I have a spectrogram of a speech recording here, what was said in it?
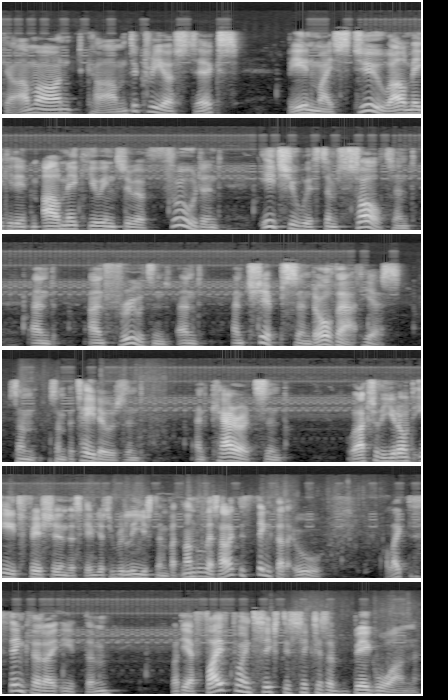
Come on. Come to Kriostyx. Be in my stew. I'll make it. In, I'll make you into a food and eat you with some salt and and and fruit and and and chips and all that. Yes, some some potatoes and and carrots and well, actually, you don't eat fish in this game. You just release them. But nonetheless, I like to think that. Ooh, I like to think that I eat them. But yeah, 5.66 is a big one.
